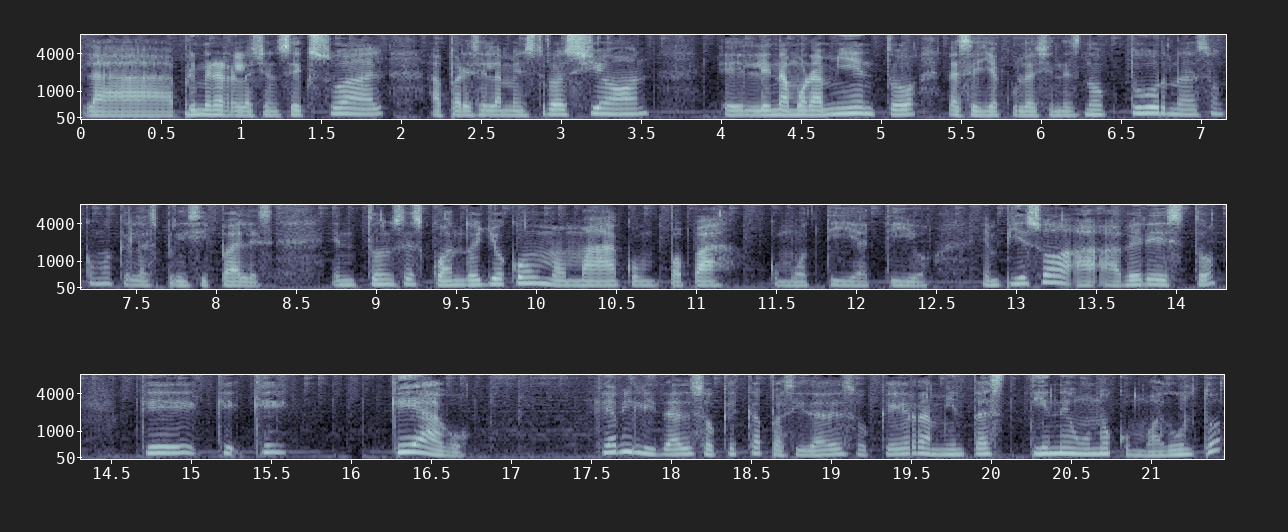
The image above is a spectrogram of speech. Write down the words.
la primera relación sexual, aparece la menstruación, el enamoramiento, las eyaculaciones nocturnas, son como que las principales. Entonces, cuando yo como mamá, como papá, como tía, tío, empiezo a, ver esto, ¿qué, qué, qué, qué hago? ¿Qué habilidades o qué capacidades o qué herramientas tiene uno como adulto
